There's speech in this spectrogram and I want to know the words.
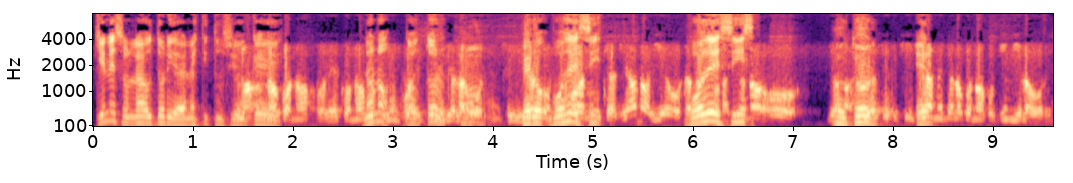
¿quiénes son las autoridades de la institución no, que...? No conozco, conozco no, no, doctor, pero vos decís, vos decís... Yo, sinceramente no conozco quién dio la orden.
